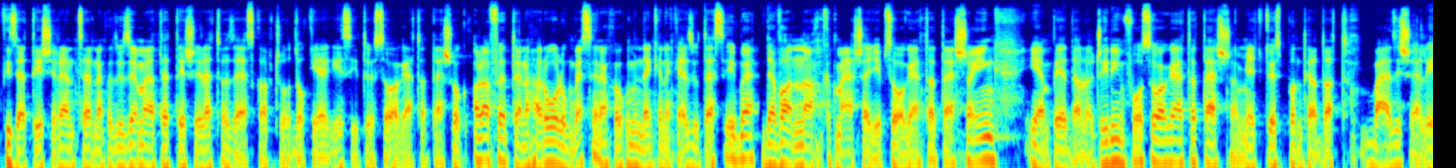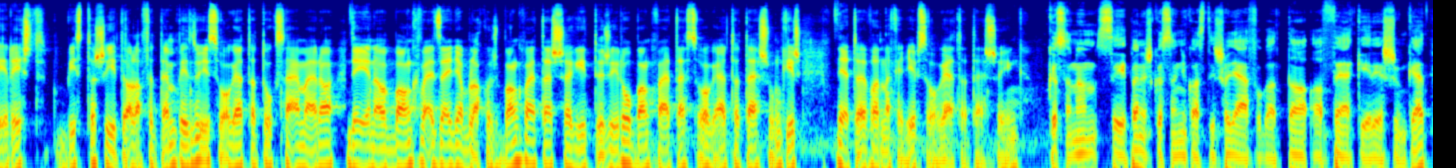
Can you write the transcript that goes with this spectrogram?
fizetési rendszernek az üzemeltetés, illetve az ehhez kapcsolódó kiegészítő szolgáltatások. Alapvetően, ha rólunk beszélnek, akkor mindenkinek ez jut eszébe, de vannak más egyéb szolgáltatásaink, ilyen például a Girinfo szolgáltatás, ami egy központi adatbázis elérést biztosít alapvetően pénzügyi szolgáltatók számára, de ilyen a bank, ez egy ablakos bankváltás segítő, zsíró bankváltás szolgáltatásunk is, illetve vannak egyéb szolgáltatásaink. Köszönöm szépen, és köszönjük azt is, hogy elfogadta a felkérésünket.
